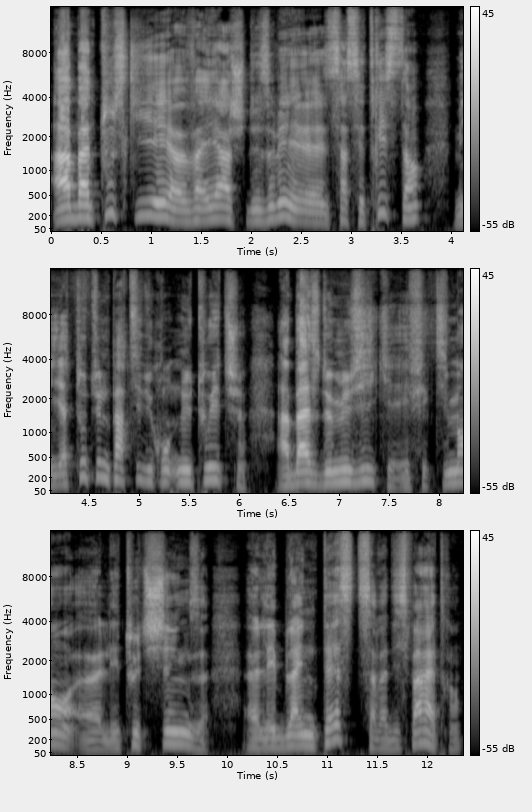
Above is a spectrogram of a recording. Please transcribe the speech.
Ah bah tout ce qui est euh, désolé, euh, ça c'est triste, hein, mais il y a toute une partie du contenu Twitch à base de musique. effectivement, les Twitch Things, les blind tests, ça va disparaître. Hein.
